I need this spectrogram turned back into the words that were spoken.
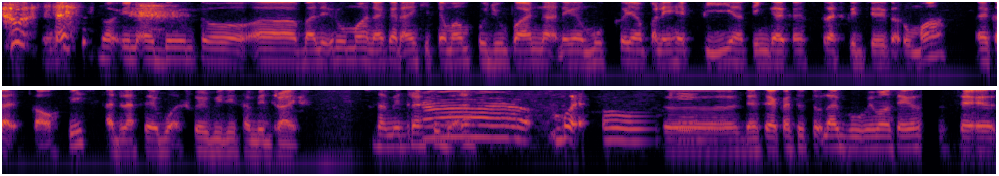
So in order untuk uh, balik rumah dalam keadaan kita mampu jumpa anak dengan muka yang paling happy yang tinggalkan stres kerja kat rumah, eh, kat, kat office adalah saya buat square breathing sambil drive. So sambil drive tu buat lah. Ah, buat. Oh, okay. Uh, dan saya akan tutup lagu. Memang saya saya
